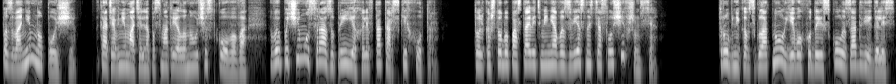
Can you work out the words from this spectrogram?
«Позвоним, но позже». Катя внимательно посмотрела на участкового. «Вы почему сразу приехали в татарский хутор? Только чтобы поставить меня в известность о случившемся?» Трубников сглотнул, его худые скулы задвигались.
